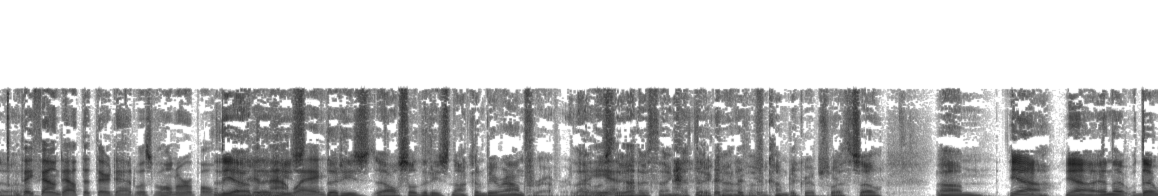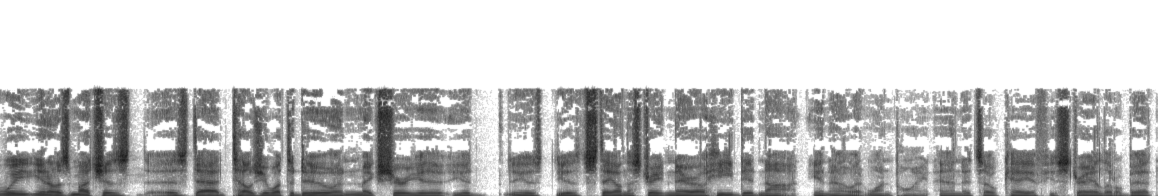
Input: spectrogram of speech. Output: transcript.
uh, They found out that their dad was vulnerable. yeah, in that he's, way. that he's also that he's not going to be around forever. That was the other thing that they kind of have come to grips with. So, um, yeah, yeah, and that that we, you know, as much as as Dad tells you what to do and make sure you you you you stay on the straight and narrow, he did not, you know, at one point. and it's okay if you stray a little bit.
